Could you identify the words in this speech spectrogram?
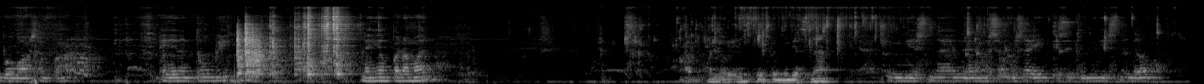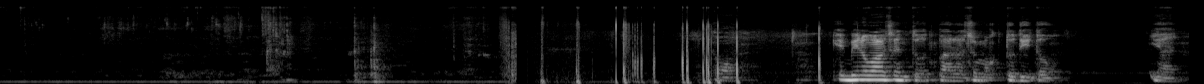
Ibawasan pa. Ayan ang tubig. Lagyan pa naman. Haluin, kaya eh, tumigas na. Tumigas na, nalamasabasahin kasi tumigas na daw. Ito. Kaya binawasan to para sumakto dito. Yan.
